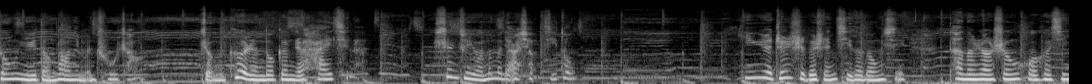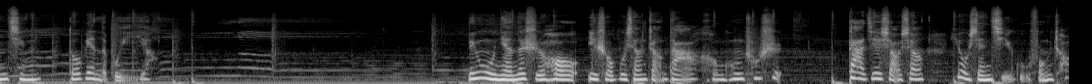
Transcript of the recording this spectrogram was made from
终于等到你们出场，整个人都跟着嗨起来，甚至有那么点小激动。音乐真是个神奇的东西，它能让生活和心情都变得不一样。零五年的时候，一首《不想长大》横空出世，大街小巷又掀起一股风潮。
